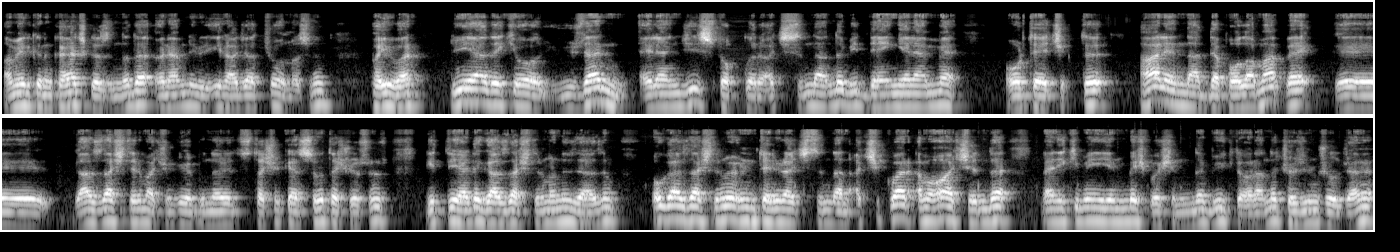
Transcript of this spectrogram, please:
Amerika'nın kayaç gazında da önemli bir ihracatçı olmasının payı var. Dünyadaki o yüzen LNG stokları açısından da bir dengelenme ortaya çıktı. Halen daha depolama ve e, gazlaştırma çünkü bunları taşırken sıvı taşıyorsunuz. Gittiği yerde gazlaştırmanız lazım. O gazlaştırma üniteleri açısından açık var ama o açığında ben 2025 başında büyük de oranda çözülmüş olacağını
